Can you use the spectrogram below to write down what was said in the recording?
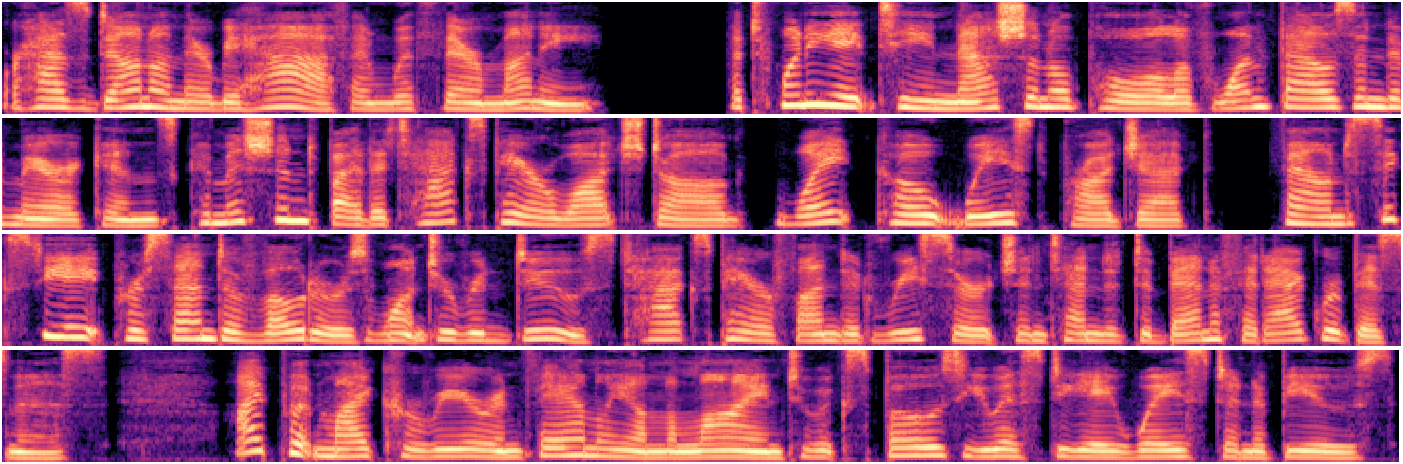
or has done on their behalf and with their money. A 2018 national poll of 1,000 Americans commissioned by the taxpayer watchdog White Coat Waste Project found 68% of voters want to reduce taxpayer funded research intended to benefit agribusiness. I put my career and family on the line to expose USDA waste and abuse.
